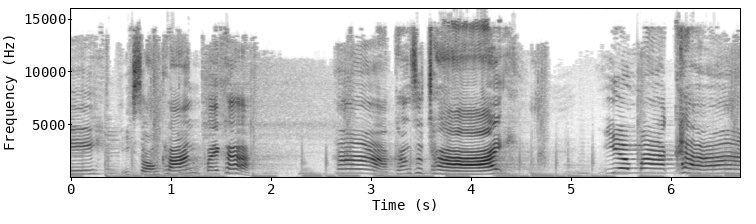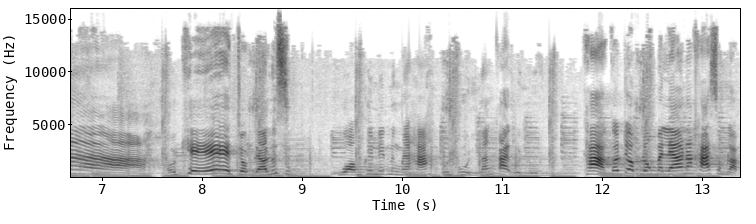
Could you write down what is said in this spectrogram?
4 อีก 2 ครั้งไปค่ะ 5 ครั้งสุดท้าย เยี่ยมมากค่ะ โอเค จบแล้วรู้สึกวอร์มขึ้นนิดนึงไหมคะ อุ่นๆ ร่างกายอุ่นๆ ค่ะก็จบลงไปแล้วนะคะสำหรับ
